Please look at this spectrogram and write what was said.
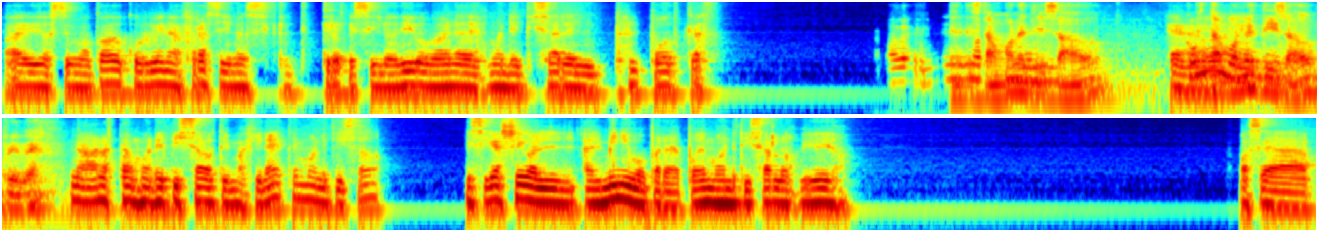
Ay Dios, se me acaba de ocurrir una frase y no sé, creo que si lo digo me van a desmonetizar el, el podcast. A ver, Está no- monetizado. Eh, ¿Cómo Está monetiza? monetizado primero. No, no está monetizado, ¿te imaginas? Está monetizado. Ni siquiera llego al, al mínimo para poder monetizar los videos. O sea,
